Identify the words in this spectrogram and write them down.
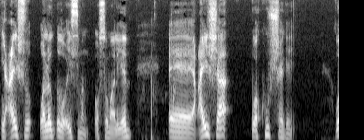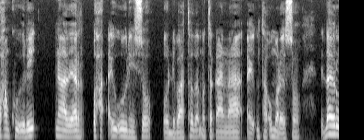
iyo caysho waa loo dhado ii siman oo soomaaliyeed. Caysha waa kuu sheegay. Waxaan ku idhi in adeer waxa ay u oonayso oo dhibaatada mataqaanaa ay intaa u marayso daahiro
